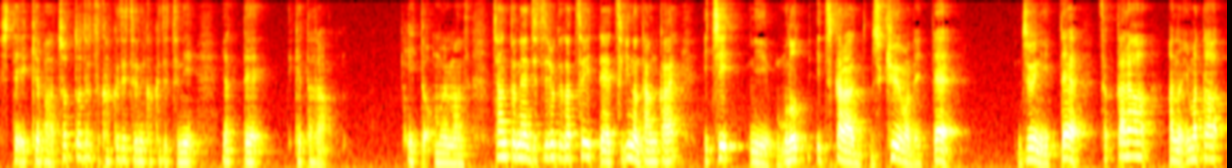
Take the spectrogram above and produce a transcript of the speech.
していけばちょっとずつ確実に確実にやっていけたらいいと思います。ちゃんとね実力がついて次の段階1に戻っ1から9まで行って10に行ってそこからあのまた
